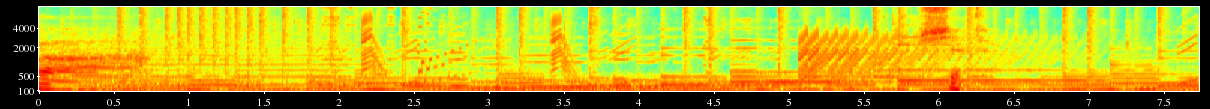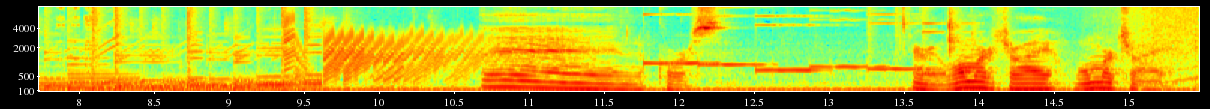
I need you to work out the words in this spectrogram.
Ah. Shit. And of course. Alright, one more try, one more try.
